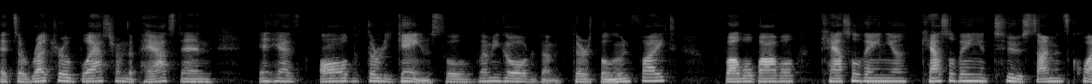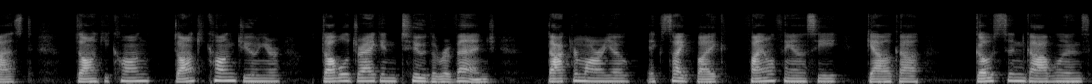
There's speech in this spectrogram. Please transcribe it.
it's a retro blast from the past and it has all the 30 games. So let me go over them. There's Balloon Fight, Bubble Bobble, Castlevania, Castlevania 2 Simon's Quest, Donkey Kong, Donkey Kong Jr., Double Dragon 2 The Revenge, Dr. Mario, Excitebike, Final Fantasy, Galaga, Ghosts and Goblins,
